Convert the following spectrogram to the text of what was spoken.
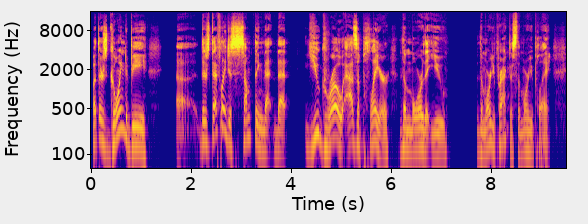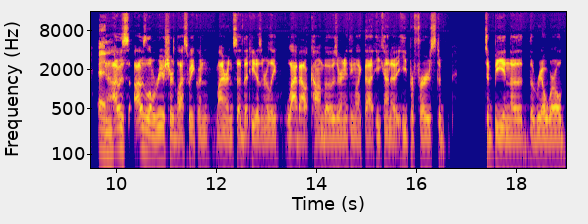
but there's going to be uh, there's definitely just something that that you grow as a player the more that you the more you practice, the more you play. And yeah, I was I was a little reassured last week when Myron said that he doesn't really lab out combos or anything like that. He kind of he prefers to to be in the the real world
